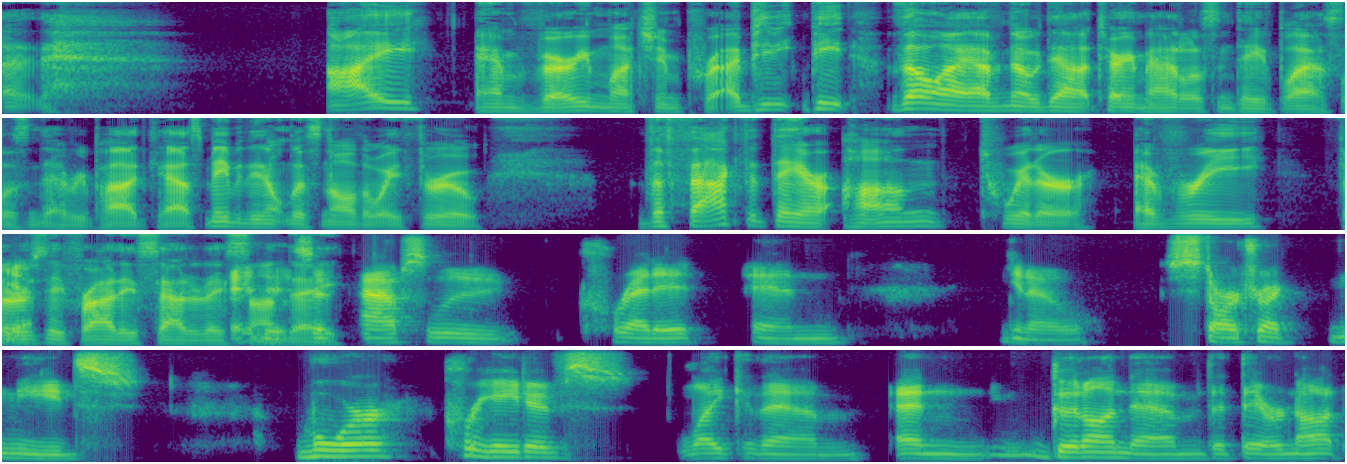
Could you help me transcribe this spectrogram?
Uh, I am very much impressed. Pete, Pete, though I have no doubt Terry Matalas and Dave Blass listen to every podcast. Maybe they don't listen all the way through. the fact that they are on Twitter every Thursday, yeah. Friday, Saturday, Sunday. It's an absolute credit. And, you know, Star Trek needs more creatives like them and good on them that they are not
